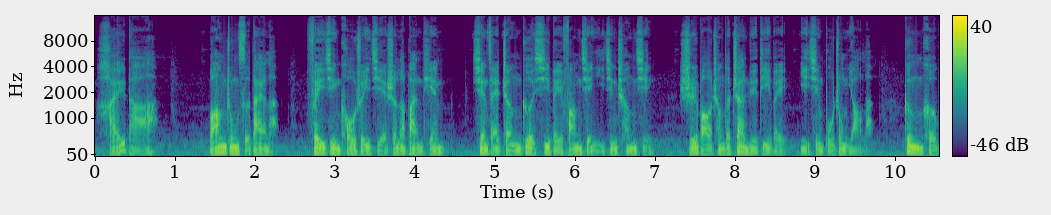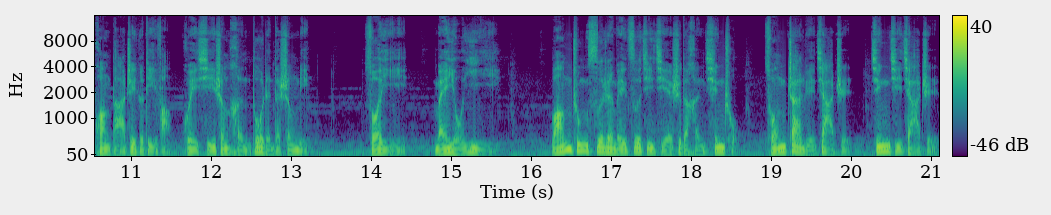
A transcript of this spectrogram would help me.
还打？王忠嗣呆了，费尽口水解释了半天。现在整个西北防线已经成型，石宝城的战略地位已经不重要了，更何况打这个地方会牺牲很多人的生命，所以没有意义。王忠嗣认为自己解释的很清楚，从战略价值、经济价值、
